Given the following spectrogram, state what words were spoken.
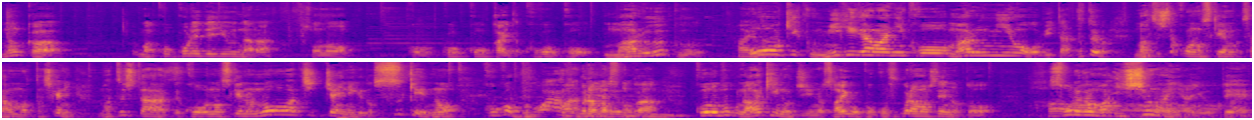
なんか、まあ、ここれで言うならそのこうこうこう書いたここをこう丸く大きく右側にこう丸みを帯びた。例えば松下幸之助さんも確かに松下って幸之助の脳はちっちゃいねんけど助のここをブワーン膨らますのが、うんこの僕の秋の字の最後ここ膨らましてんのとそれがまあ一緒なんや言うて、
